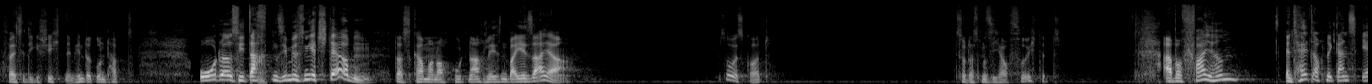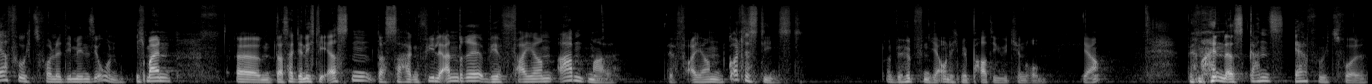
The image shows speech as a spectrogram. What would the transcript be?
falls ihr die Geschichten im Hintergrund habt, oder sie dachten, sie müssen jetzt sterben. Das kann man auch gut nachlesen bei Jesaja. So ist Gott. So dass man sich auch fürchtet. Aber feiern enthält auch eine ganz ehrfurchtsvolle Dimension. Ich meine, ähm, das hat ja nicht die Ersten, das sagen viele andere, wir feiern Abendmahl, wir feiern Gottesdienst. Und wir hüpfen hier auch nicht mit Partyhütchen rum. Ja? Wir meinen das ganz ehrfurchtsvoll.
